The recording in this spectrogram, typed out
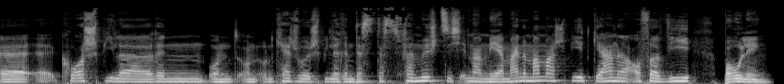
äh, äh, Core-Spielerin und, und, und Casual-Spielerin, das, das vermischt sich immer mehr. Meine Mama spielt gerne auf der Wii Bowling.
